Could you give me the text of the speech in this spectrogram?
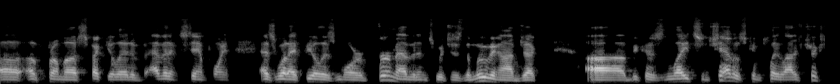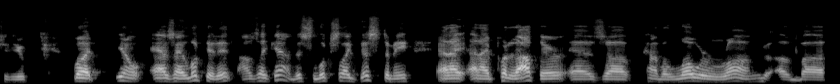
uh, from a speculative evidence standpoint as what I feel is more firm evidence, which is the moving object, uh, because lights and shadows can play a lot of tricks with you. But you know, as I looked at it, I was like, "Yeah, this looks like this to me," and I and I put it out there as uh, kind of a lower rung of uh,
